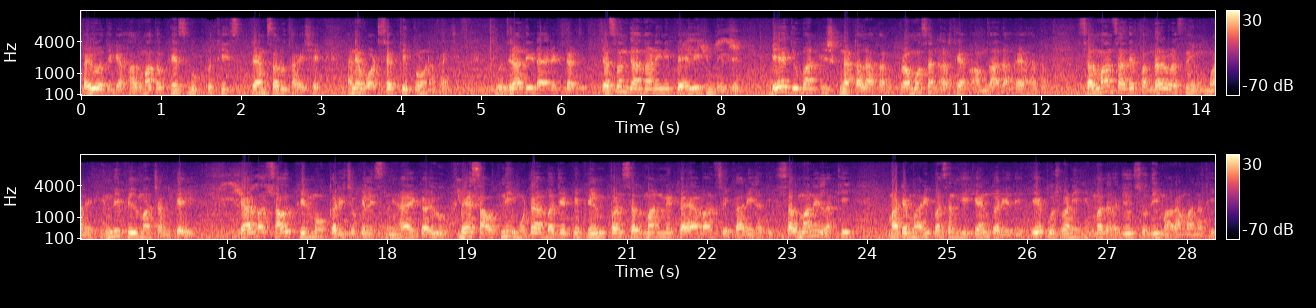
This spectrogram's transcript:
કહ્યું હતું કે હાલમાં તો ફેસબુકથી પ્રેમ શરૂ થાય છે અને વોટ્સએપથી પૂર્ણ થાય છે. ગુજરાતી ડાયરેક્ટર જસવંત ગાંગાણીની પહેલી હિન્દી ફિલ્મ બે જુબાન ઇશ્કના કલાકારો, પ્રમોશન અર્થે અમદાવાદ આવ્યા હતા. સલમાન સાથે પંદર વર્ષની ઉંમરે હિન્દી ફિલ્મમાં ચમકેલી, ત્યારબાદ સાઉથ ફિલ્મો કરી ચૂકેલી સ્નેહાએ કહ્યું, મેં સાઉથની મોટા બજેટની ફિલ્મ પણ સલમાનને કયા બાદ સ્વીકારી હતી? સલમાને લકી માટે મારી પસંદગી કેમ કરી હતી? તે પૂછવાની હિંમત હજુ સુધી મારામાં નથી.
